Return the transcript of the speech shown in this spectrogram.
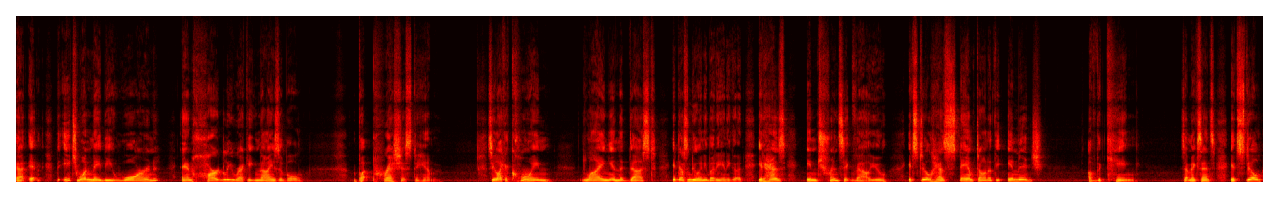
Uh, it, each one may be worn and hardly recognizable, but precious to him. See, like a coin lying in the dust, it doesn't do anybody any good. It has intrinsic value it still has stamped on it the image of the king. Does that make sense? It's still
